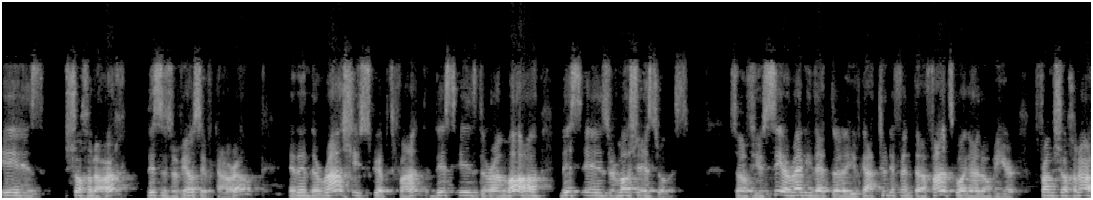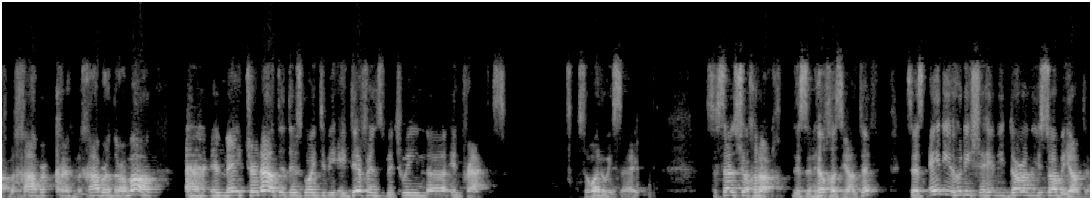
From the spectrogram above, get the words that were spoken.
is Shulchan Aruch. This is Rav Yosef Karo, And then the Rashi script font, this is the Ramah, this is Rav Moshe Isserles. So if you see already that uh, you've got two different uh, fonts going on over here from Shulchan Aruch, Mechaber, Mechaber and the Ramah, it may turn out that there's going to be a difference between uh, in practice. So what do we say? So says Shulchan Aruch, this is in Hilchas Yantif, says, Any Yehudi Shehevi Doran Yisrael Yantif.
